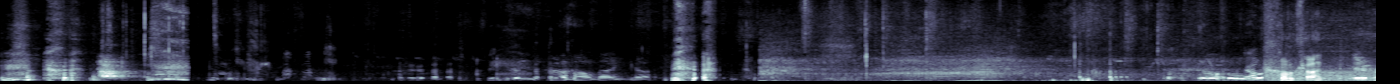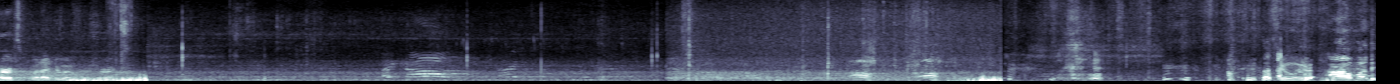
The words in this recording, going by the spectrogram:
Oh god. It hurts, but I do it for sure. Ow, buddy.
